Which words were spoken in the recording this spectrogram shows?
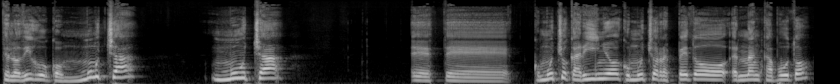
te lo digo con mucha, mucha, este, con mucho cariño, con mucho respeto, Hernán Caputo.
